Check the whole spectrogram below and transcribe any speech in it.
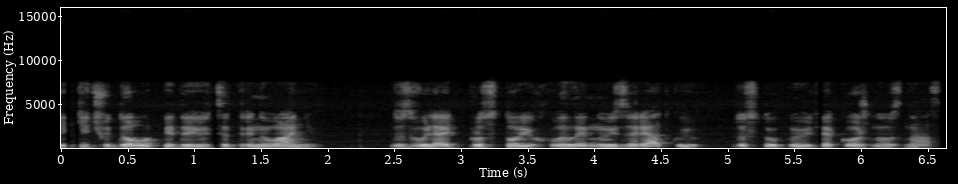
які чудово піддаються тренуванню, дозволяють простою хвилинною зарядкою, доступною для кожного з нас,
